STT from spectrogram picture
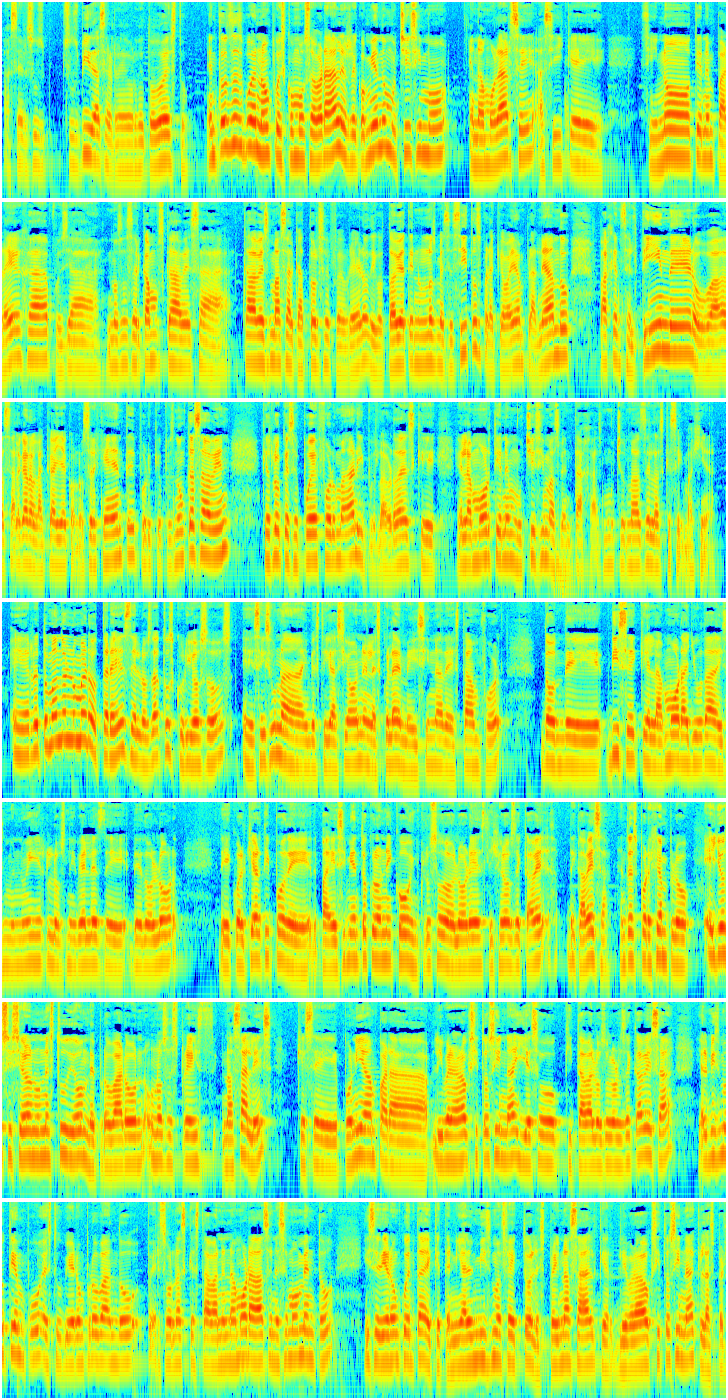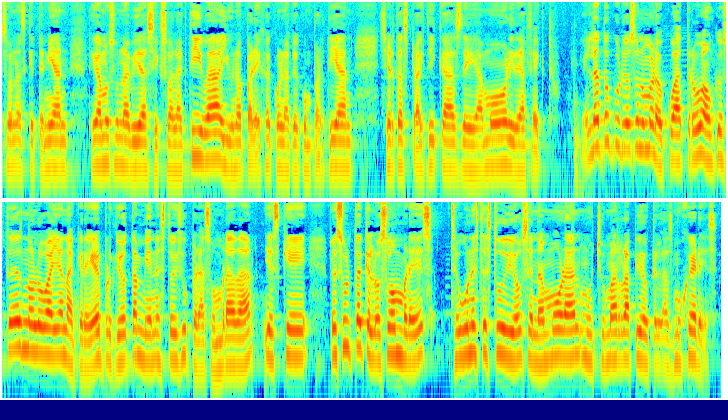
hacer sus, sus vidas alrededor de todo esto. Entonces, bueno, pues como sabrán, les recomiendo muchísimo enamorarse, así que si no tienen pareja, pues ya nos acercamos cada vez, a, cada vez más al 14 de febrero. Digo, todavía tienen unos mesecitos para que vayan planeando, bájense el Tinder o salgan a la calle a conocer gente, porque pues nunca saben qué es lo que se puede formar y pues la verdad es que el amor tiene muchísimas ventajas, muchas más de las que se imaginan. Eh, retomando el número 3 de los datos curiosos, eh, se hizo una investigación en la Escuela de Medicina de Stanford donde dice que el amor ayuda a disminuir los niveles de, de dolor de cualquier tipo de, padecimiento crónico o incluso dolores ligeros de, de cabeza. Entonces, por ejemplo, ellos hicieron un estudio donde probaron unos sprays nasales que se ponían para liberar oxitocina y eso quitaba los dolores de cabeza y al mismo tiempo estuvieron probando personas que estaban enamoradas en ese momento y se dieron cuenta de que tenía el mismo efecto el spray nasal que liberaba oxitocina que las personas que tenían digamos una vida sexual activa y una pareja con la que compartían ciertas prácticas de amor y de afecto. El dato curioso número cuatro, aunque ustedes no lo vayan a creer, porque yo también estoy súper asombrada, y es que resulta que los hombres, según este estudio, se enamoran mucho más rápido que las mujeres.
